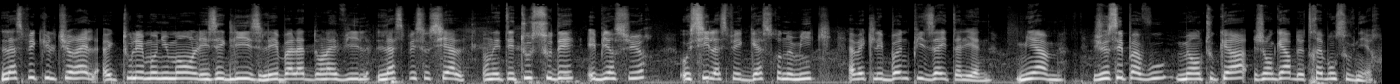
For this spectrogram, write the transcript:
L'aspect culturel, avec tous les monuments, les églises, les balades dans la ville, l'aspect social, on était tous soudés, et bien sûr, aussi l'aspect gastronomique, avec les bonnes pizzas italiennes. Miam Je sais pas vous, mais en tout cas, j'en garde de très bons souvenirs.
